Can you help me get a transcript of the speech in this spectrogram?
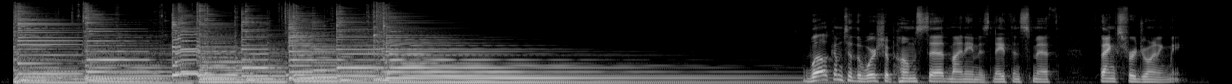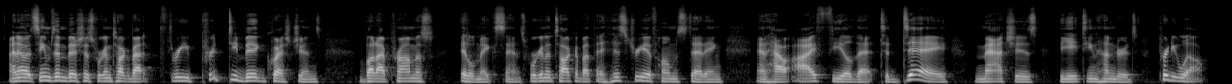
Welcome to the Worship Homestead. My name is Nathan Smith. Thanks for joining me. I know it seems ambitious. We're going to talk about three pretty big questions, but I promise it'll make sense. We're going to talk about the history of homesteading and how I feel that today matches the 1800s pretty well.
